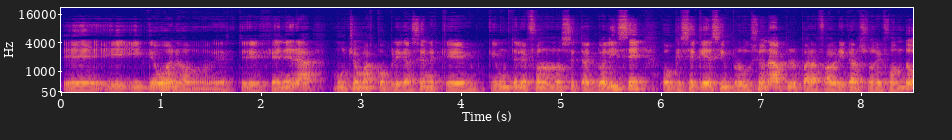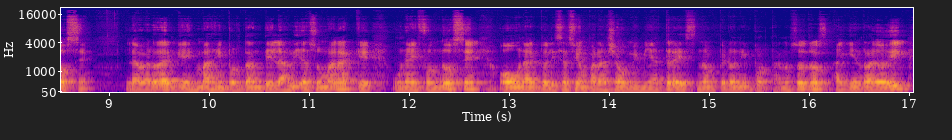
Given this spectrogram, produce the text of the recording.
eh, y, que bueno, este, genera mucho más complicaciones que, que un teléfono no se te actualice o que se quede sin producción Apple para fabricar su iPhone 12 la verdad que es más importante las vidas humanas que un iPhone 12 o una actualización para Xiaomi Mi A3, ¿no? Pero no importa, nosotros aquí en Radio Geek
